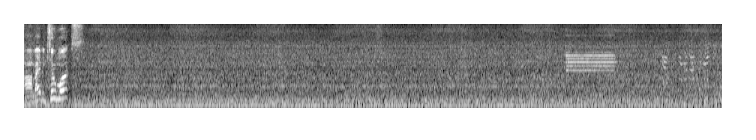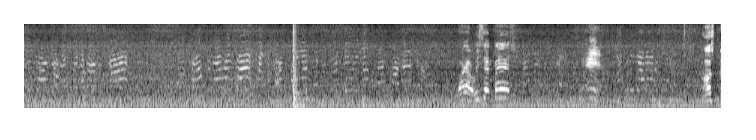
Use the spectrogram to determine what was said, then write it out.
Uh, maybe two months. reset the badge? Man. Oh, it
